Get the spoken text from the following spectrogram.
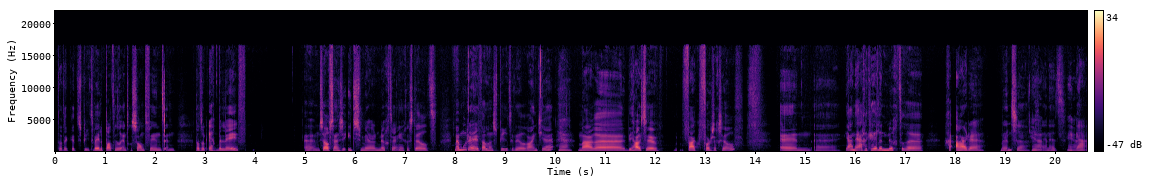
dat ik het spirituele pad heel interessant vind en dat ook echt beleef. Ehm, zelf zijn ze iets meer nuchter ingesteld. Mijn moeder heeft wel een spiritueel randje. Ja. Maar eh, die houdt ze vaak voor zichzelf. En eh, ja, nee, eigenlijk hele nuchtere, geaarde mensen Ja. zijn het. Ja. Ja.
